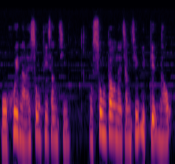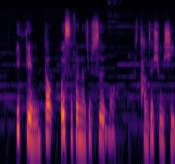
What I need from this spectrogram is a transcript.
我会拿来送地藏经，我送到呢将近一点，然后一点到二十分呢就是哦躺着休息，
